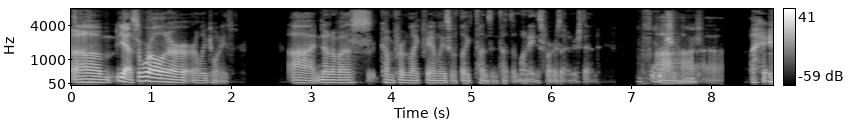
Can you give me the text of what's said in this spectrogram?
Um, yeah, so we're all in our early twenties. Uh, none of us come from like families with like tons and tons of money, as far as I understand. Unfortunately, Uh,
